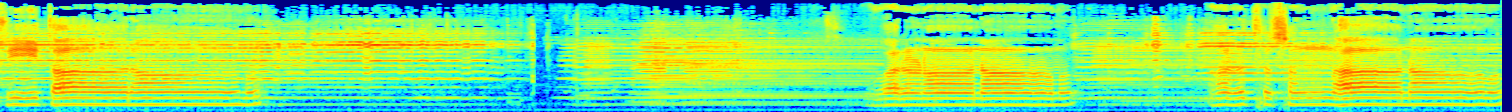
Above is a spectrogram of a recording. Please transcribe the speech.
सीताराम। वर्णानाम् अर्थसङ्घानाम्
